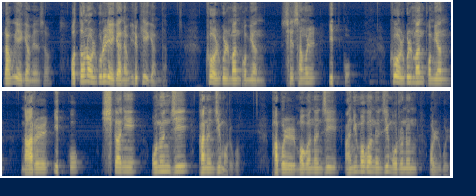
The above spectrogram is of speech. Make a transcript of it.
라고 얘기하면서 어떤 얼굴을 얘기하냐면 이렇게 얘기합니다. 그 얼굴만 보면 세상을 잊고 그 얼굴만 보면 나를 잊고 시간이 오는지 가는지 모르고 밥을 먹었는지 아니 먹었는지 모르는 얼굴.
